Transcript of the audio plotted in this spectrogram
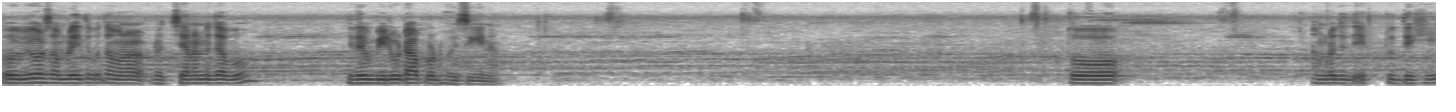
তো ভিউয়ার্স আমরা ইতিমধ্যে আমরা আপনার চ্যানেলে যাব। এতে ভিডিওটা আপলোড হয়েছে কিনা। তো আমরা যদি একটু দেখি।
